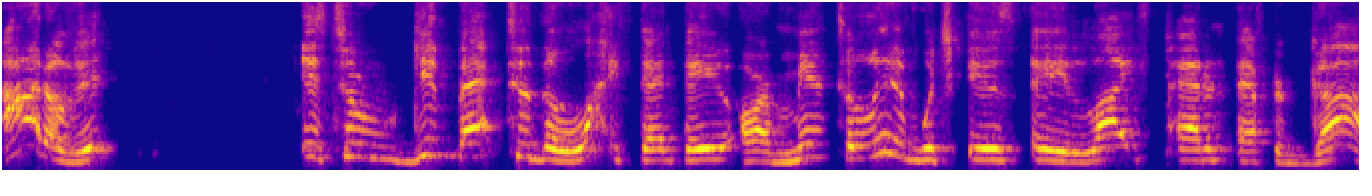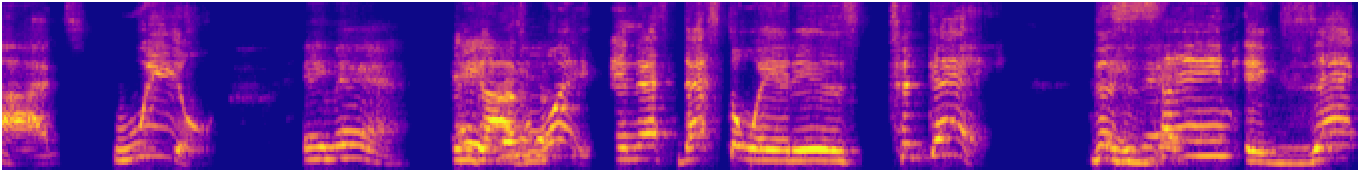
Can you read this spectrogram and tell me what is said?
out of it is to get back to the life that they are meant to live, which is a life pattern after God's will Amen. in Hey, God's way. And that's that's the way it is today. The Amen. same exact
